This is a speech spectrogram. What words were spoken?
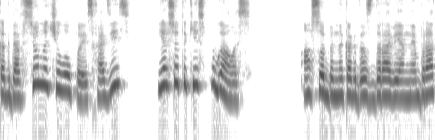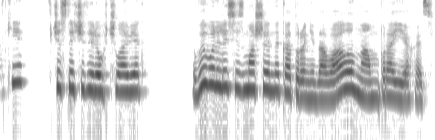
когда все начало происходить, я все-таки испугалась. Особенно, когда здоровенные братки, в числе четырех человек, вывалились из машины, которая не давала нам проехать.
